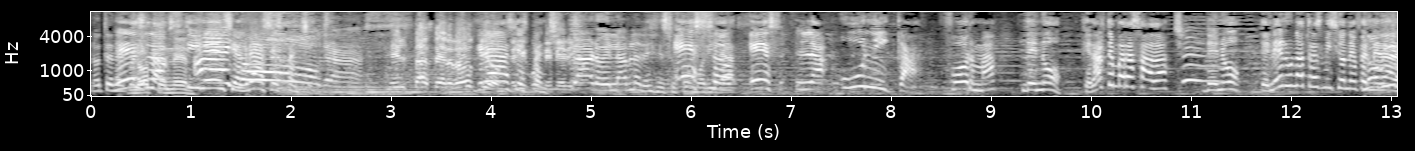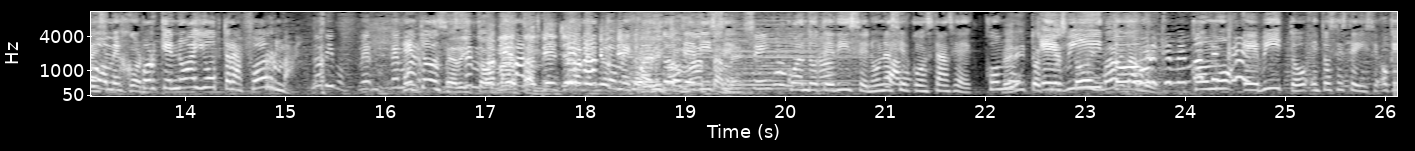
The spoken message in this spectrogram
No tener es No la tener. abstinencia, Ay, no, gracias Panchito. gracias. El sacerdocio. Gracias, me médico. Claro, él habla desde su Eso comodidad. es la única forma de no quedarte embarazada, de no tener una transmisión de enfermedades. vivo mejor. Porque no hay otra forma. No vivo, me, me muero. Entonces, mátame. llévame Me mi mato cuando te dicen, Sí. cuando te dicen una circunstancia de cómo evito, estoy, cómo evito, entonces te dice, ok,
